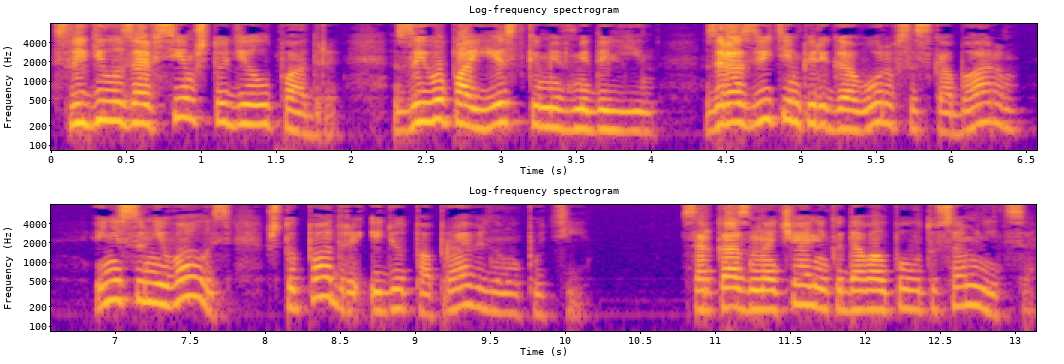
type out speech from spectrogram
Следила за всем, что делал Падре, за его поездками в Медельин, за развитием переговоров с Эскобаром, и не сомневалась, что Падре идет по правильному пути. Сарказм начальника давал повод усомниться.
